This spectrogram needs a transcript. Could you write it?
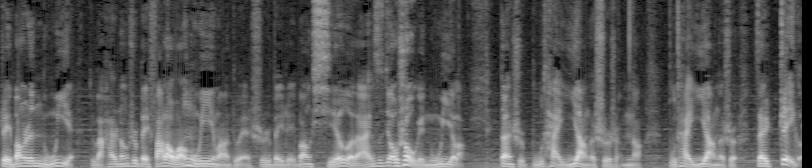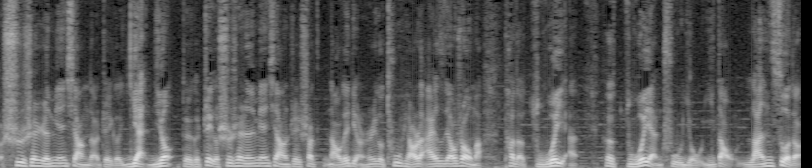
这帮人奴役，对吧？还能是被法老王奴役吗？对，是被这帮邪恶的 X 教授给奴役了。但是不太一样的是什么呢？不太一样的是，在这个狮身人面像的这个眼睛，这个这个狮身人面像这上脑袋顶上这个秃瓢的 X 教授嘛，他的左眼，他的左眼处有一道蓝色的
